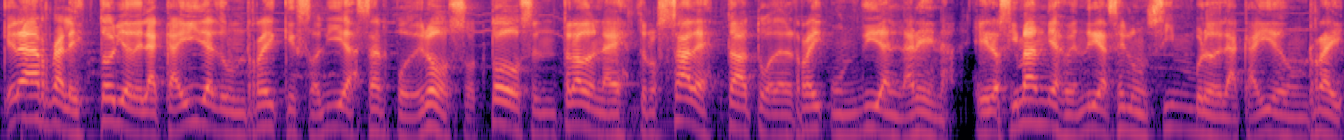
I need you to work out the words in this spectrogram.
que narra la historia de la caída de un rey que solía ser poderoso, todo centrado en la destrozada estatua del rey hundida en la arena. El Ozymandias vendría a ser un símbolo de la caída de un rey,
